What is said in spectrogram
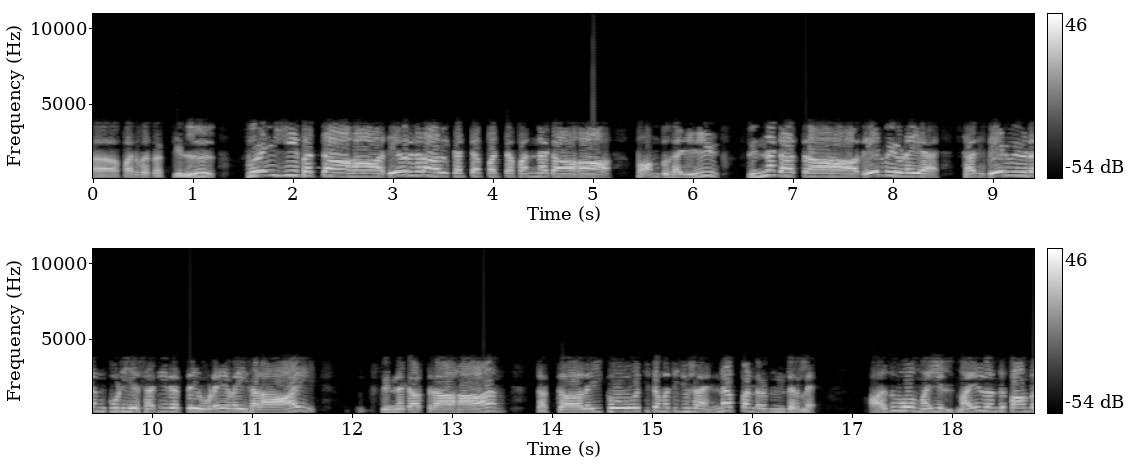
ஆஹ், பர்வதத்தில் சுரைகி பத்தாகா தேவர்களால் கட்டப்பட்ட பன்னகாகா பாம்புகள் சின்ன சின்னகாத்ராகா வேர்வையுடைய சரி வேர்வையுடன் கூடிய சரீரத்தை உடையவைகளாய் சின்ன காத்திராகா தற்காலை கோச்சிதமதி ஜூஷா என்ன பண்றதுன்னு தெரியல. அதுவோ மயில். மயில் வந்து பாம்ப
